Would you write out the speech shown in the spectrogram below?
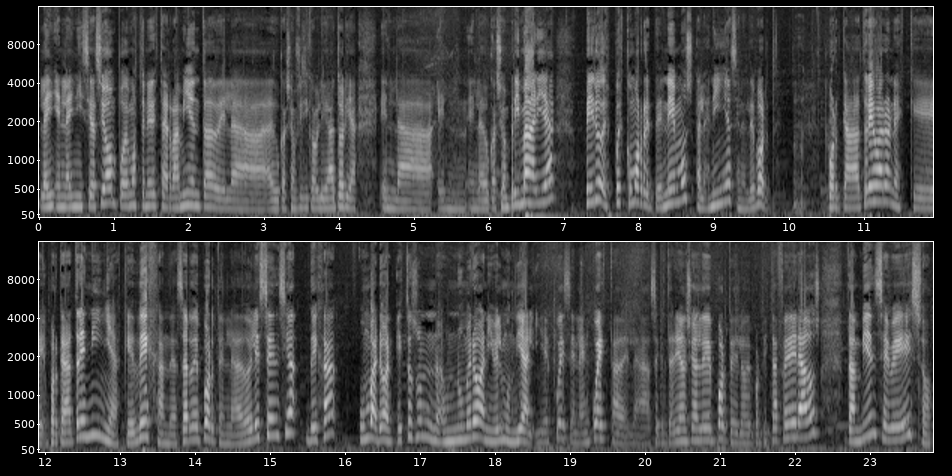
la en la iniciación podemos tener esta herramienta de la educación física obligatoria en la, en, en la educación primaria, pero después cómo retenemos a las niñas en el deporte por cada tres varones que, por cada tres niñas que dejan de hacer deporte en la adolescencia, deja un varón. Esto es un, número a nivel mundial. Y después en la encuesta de la Secretaría Nacional de Deportes de los deportistas federados, también se ve eso,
